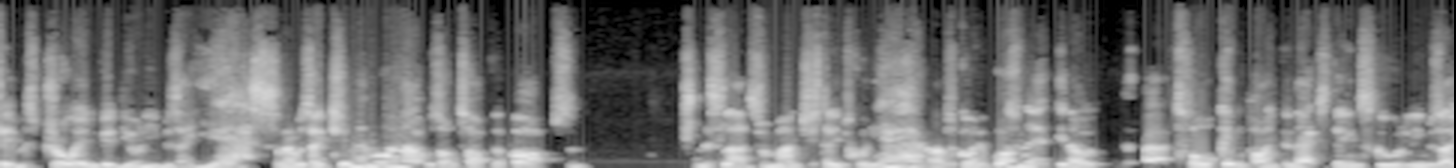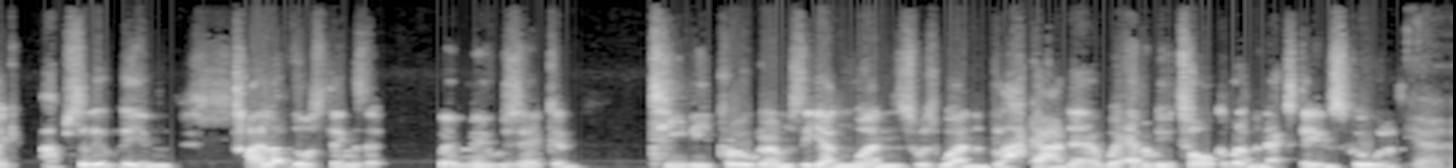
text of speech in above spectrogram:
famous draw-in video?" And he was like, "Yes." And I was like, "Do you remember when that was on Top of the Pops?" And, and this lad's from Manchester. He was going, "Yeah," and I was going, "Wasn't it? You know, a talking point the next day in school?" And he was like, "Absolutely." And I love those things that where music and TV programs, The Young Ones was one, and Blackadder, where everybody would talk about it the next day in school and Yeah.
